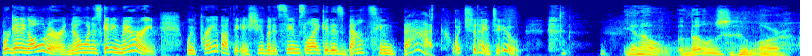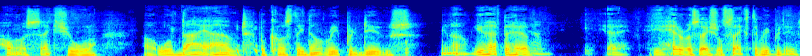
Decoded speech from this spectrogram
we're getting older and no one is getting married. We pray about the issue, but it seems like it is bouncing back. What should I do? You know, those who are homosexual uh, will die out because they don't reproduce. You know, you have to have uh, heterosexual sex to reproduce.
